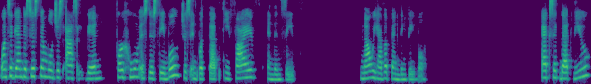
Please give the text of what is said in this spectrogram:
Once again, the system will just ask again for whom is this table? Just input that T5 and then save. Now we have a pending table. Exit that view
